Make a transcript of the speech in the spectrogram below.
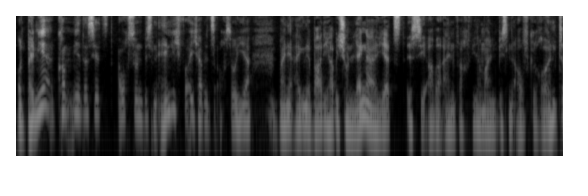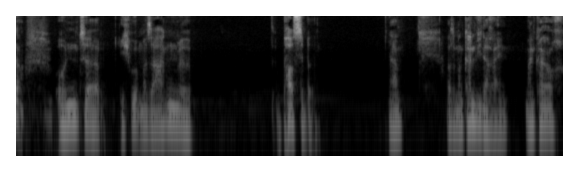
Und bei mir kommt mir das jetzt auch so ein bisschen ähnlich vor. Ich habe jetzt auch so hier meine eigene Bar, die habe ich schon länger. Jetzt ist sie aber einfach wieder mal ein bisschen aufgeräumter. Und äh, ich würde mal sagen, äh, possible. Ja, also man kann wieder rein. Man kann auch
